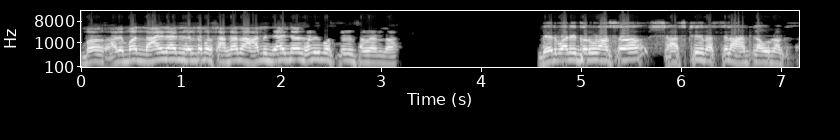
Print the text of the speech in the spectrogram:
मग अरे मग नाही न्याय झालं तर मग सांगा ना आम्ही न्याय देण्यासाठी बसलेलो सगळ्यांना. मेहरबानी करून असं शासकीय रस्त्याला हात लावू नका.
